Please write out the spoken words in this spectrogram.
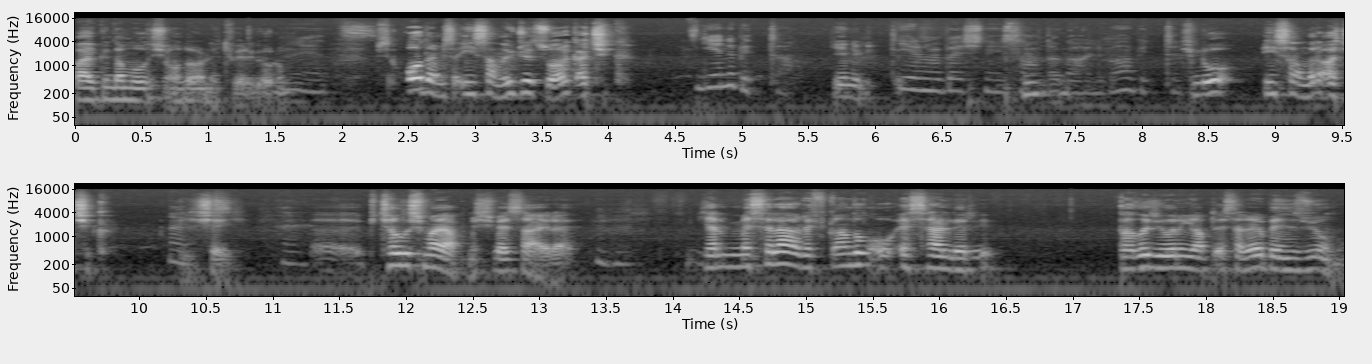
Bay Gündemoğlu için o da örnek veriyorum. Evet. İşte o da mesela insanlara ücretsiz olarak açık. Yeni bitti. Yeni bitti. 25 Nisan'da galiba bitti. Şimdi o insanlara açık bir Evet. şey. Evet. Ee, bir çalışma yapmış vesaire. Hı hı. Yani mesela Refik Anadolu'nun o eserleri dadacıların yaptığı eserlere benziyor mu?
